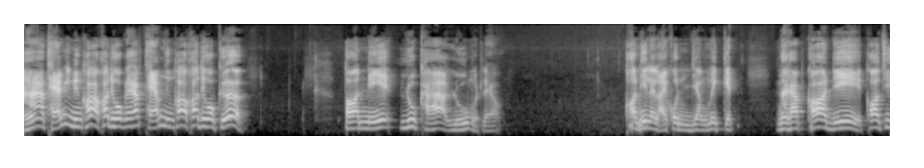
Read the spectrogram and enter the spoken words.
อ่าแถมอีกหนึ่งข้อข้อที่6นะครับ แถมหนึ่งข้อข้อที่ 6 คือ ตอนนี้ลูกค้ารู้หมดแล้ว ข้อนี้หลาย ๆ คนยังไม่เก็ตนะครับ ข้อดีข้อที่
